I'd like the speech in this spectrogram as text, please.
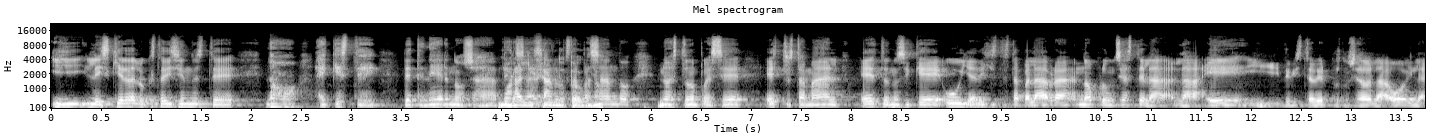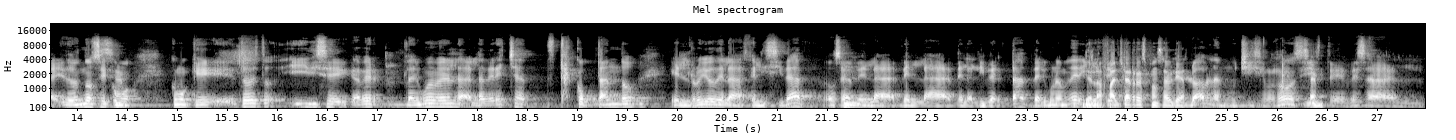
Y la izquierda lo que está diciendo este, no, hay que este, detenernos a moralizando todo, qué está pasando. ¿no? esto no puede ser, esto está mal, esto no sé qué. Uy, ya dijiste esta palabra, no pronunciaste la, la E y debiste haber pronunciado la O y la E. No sé, Sí. como, como que todo esto. Y dice, a ver, de alguna manera la, la derecha está cooptando el rollo de la felicidad, o sea, Mm. de, la, de, la, de la libertad, de alguna manera. De Y la falta de responsabilidad. Lo hablan muchísimo, ¿no? Si Sí. este, ves al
